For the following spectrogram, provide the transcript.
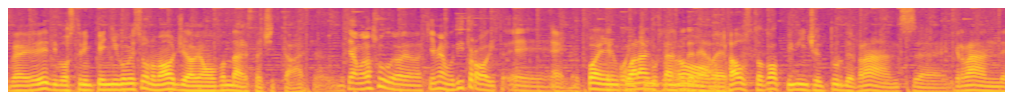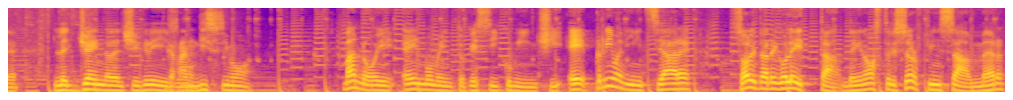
beh, vedete i vostri impegni come sono, ma oggi dobbiamo fondare sta città. eh. Mettiamola su, la chiamiamo Detroit. E... Ecco, poi e nel poi ci costruiamo delle 49 auto. Fausto Coppi vince il Tour de France, eh, grande leggenda del ciclismo. Grandissimo. Ma a noi è il momento che si cominci e prima di iniziare, solita regoletta dei nostri Surfing Summer,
